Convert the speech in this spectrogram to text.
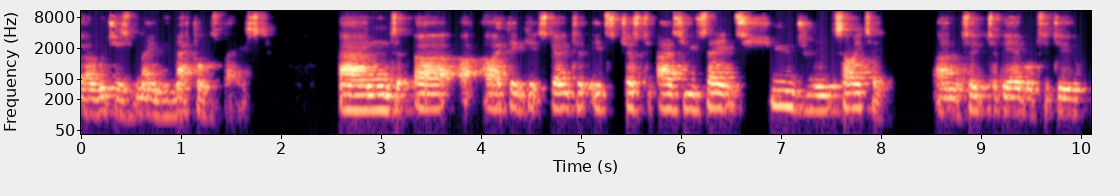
Uh, which is mainly metals based. And uh, I think it's going to, it's just, as you say, it's hugely exciting and to, to be able to do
